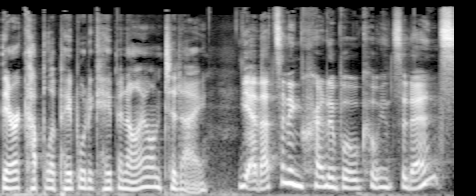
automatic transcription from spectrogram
there are a couple of people to keep an eye on today. Yeah, that's an incredible coincidence.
